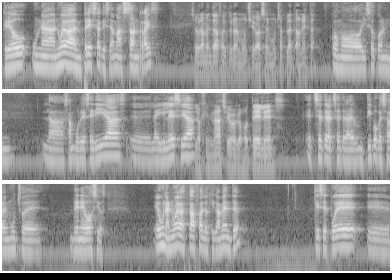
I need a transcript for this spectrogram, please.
creó una nueva empresa que se llama Sunrise, Seguramente va a facturar mucho y va a hacer mucha plata honesta. como hizo con las hamburgueserías, eh, la iglesia, Los gimnasios, los hoteles. Etcétera, etcétera. Es un tipo que sabe mucho de, de negocios. Es una nueva estafa, lógicamente, que se puede, eh,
